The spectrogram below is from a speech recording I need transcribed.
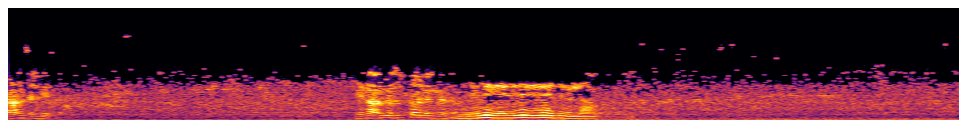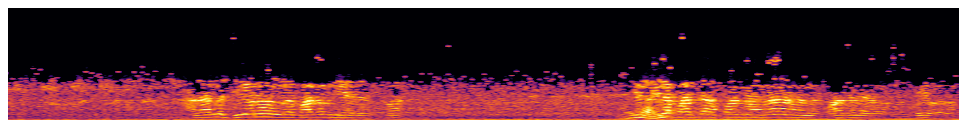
சான்ஸ் இல்லையா சார். ஏன்னா அங்க சுத்தம் இல்லைங்களா சார்? சாதாரண ஜீவனும் உங்களை பார்க்க முடியாது. பார்த்து அப்பான்னாதான் அந்த பாசல இதே வரும்.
